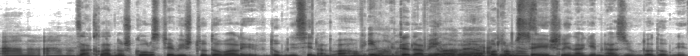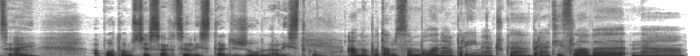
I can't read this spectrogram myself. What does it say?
áno, áno. Základnú školu ste vyštudovali v Dubnici nad Váhom, v Ilave. teda v Ilave, a potom a ste išli na gymnázium do Dubnice, hej? A potom ste sa chceli stať žurnalistkou. Áno, potom som bola na príjimačkách v Bratislave na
